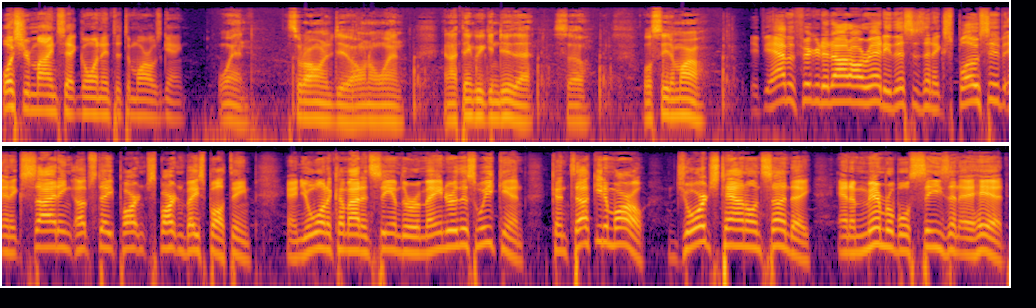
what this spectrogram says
What's your mindset going into tomorrow's game? win. That's what I want to do. I want to win, and I think we can do that. So we'll see tomorrow. If you haven't figured it out already, this is an explosive and exciting upstate Spartan, baseball team, and you'll want to come out and see them the remainder of this weekend. Kentucky tomorrow, Georgetown on Sunday, and a memorable season ahead.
